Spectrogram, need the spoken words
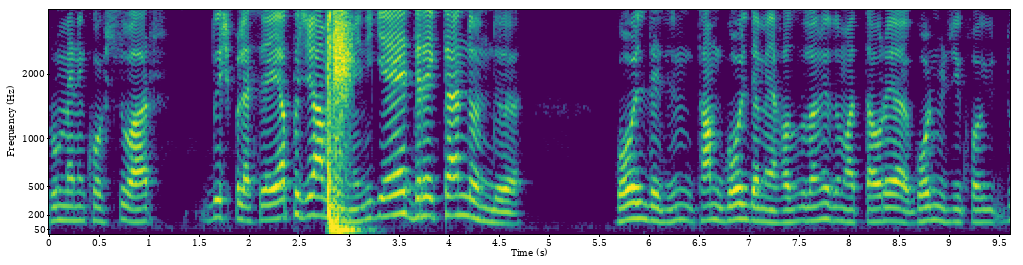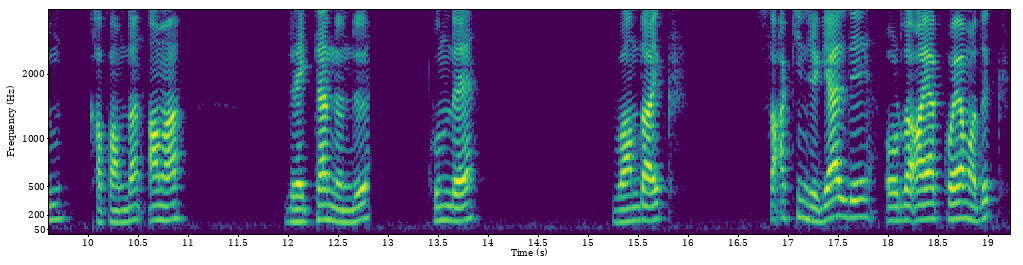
Rummen'in koşusu var. Dış plase yapacağım Rummenigge direkten döndü. Gol dedim. Tam gol demeye hazırlanıyordum. Hatta oraya gol müziği koydum kafamdan ama direkten döndü. Kunde, Van Dijk sakince geldi. Orada ayak koyamadık.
